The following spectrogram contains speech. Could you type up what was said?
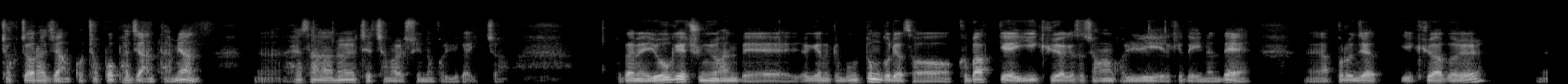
적절하지 않고 적법하지 않다면 에, 해산을 제청할 수 있는 권리가 있죠. 그 다음에 요게 중요한데 여기는 이렇게 뭉뚱그려서 그 밖에 이 규약에서 정한 권리 이렇게 돼 있는데 에, 앞으로 이제 이 규약을 에,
